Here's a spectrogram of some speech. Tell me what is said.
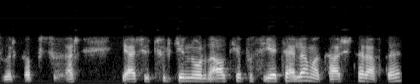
sınır kapısı var. Gerçi Türkiye'nin orada altyapısı yeterli ama karşı tarafta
